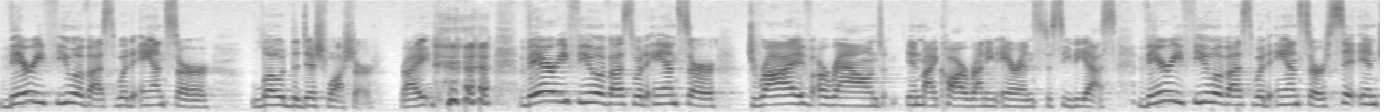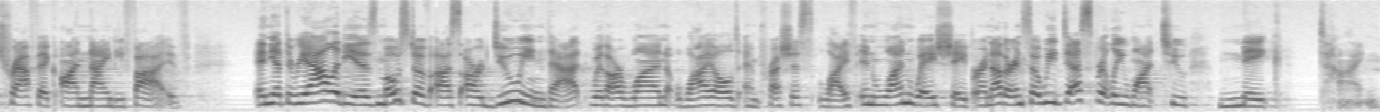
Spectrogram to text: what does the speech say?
Very few of us would answer, load the dishwasher, right? Very few of us would answer, drive around in my car running errands to CVS. Very few of us would answer, sit in traffic on 95. And yet, the reality is, most of us are doing that with our one wild and precious life in one way, shape, or another. And so we desperately want to make time.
